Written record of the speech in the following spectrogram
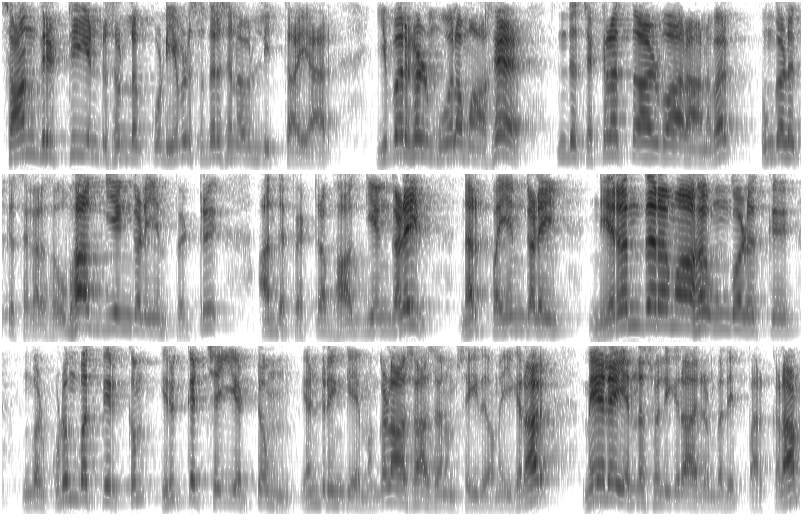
சாந்திருஷ்டி என்று சொல்லக்கூடியவள் சுதர்சனவல்லி தாயார் இவர்கள் மூலமாக இந்த சக்கரத்தாழ்வாரானவர் உங்களுக்கு சகல சௌபாகியங்களையும் பெற்று அந்த பெற்ற பாக்கியங்களை நற்பயன்களை நிரந்தரமாக உங்களுக்கு உங்கள் குடும்பத்திற்கும் இருக்கச் செய்யட்டும் என்று இங்கே மங்களாசாசனம் செய்து அமைகிறார். மேலே என்ன சொல்கிறார் என்பதை பார்க்கலாம்.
